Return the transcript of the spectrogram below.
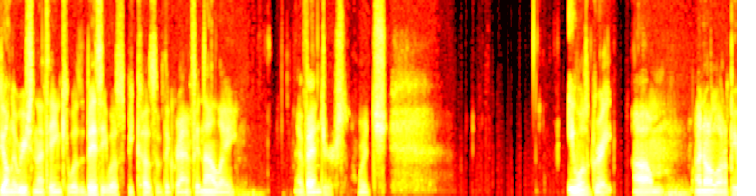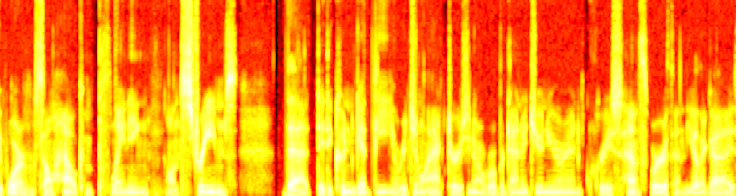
The only reason I think it was busy was because of the grand finale, Avengers, which it was great. Um, I know a lot of people were somehow complaining on streams that they couldn't get the original actors, you know, Robert Downey Jr. and Chris Hemsworth and the other guys,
